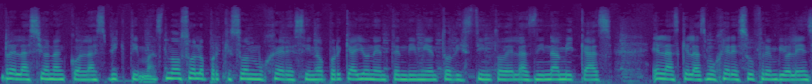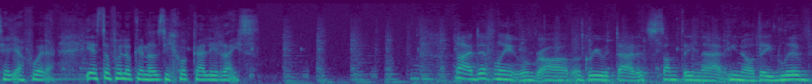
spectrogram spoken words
relacionan con las víctimas, no solo porque son mujeres, sino porque hay un entendimiento distinto de las dinámicas en las que las mujeres sufren violencia allá afuera. Y esto fue lo que nos dijo Cali Rice. No, I definitely uh, agree with that. It's something that you know they live.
